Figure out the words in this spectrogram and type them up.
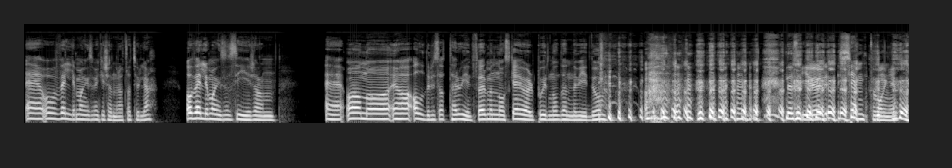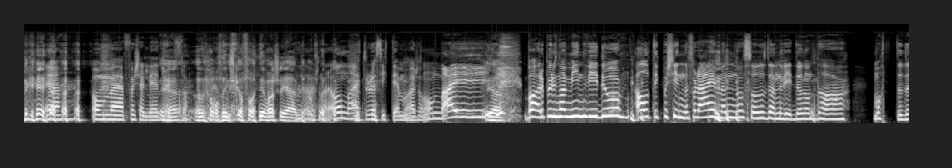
Eh, og veldig mange som ikke skjønner at det er tull, ja. Og veldig mange som sier sånn eh, Å, nå Jeg har aldri satt heroin før, men nå skal jeg gjøre det på grunn av denne videoen. det skriver kjempemange. okay. Ja, om eh, forskjellige drugs, da. og holdningskampanjen var så jævlig. var sånn, Å nei, jeg tror jeg sitter hjemme og er sånn Å nei! Ja. Bare på grunn av min video! Alt gikk på skinner for deg, men nå så du denne videoen, og da måtte du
